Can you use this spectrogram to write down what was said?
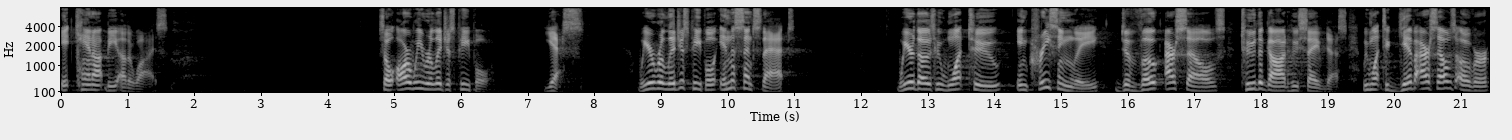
It cannot be otherwise. So, are we religious people? Yes. We are religious people in the sense that we are those who want to increasingly devote ourselves to the God who saved us. We want to give ourselves over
